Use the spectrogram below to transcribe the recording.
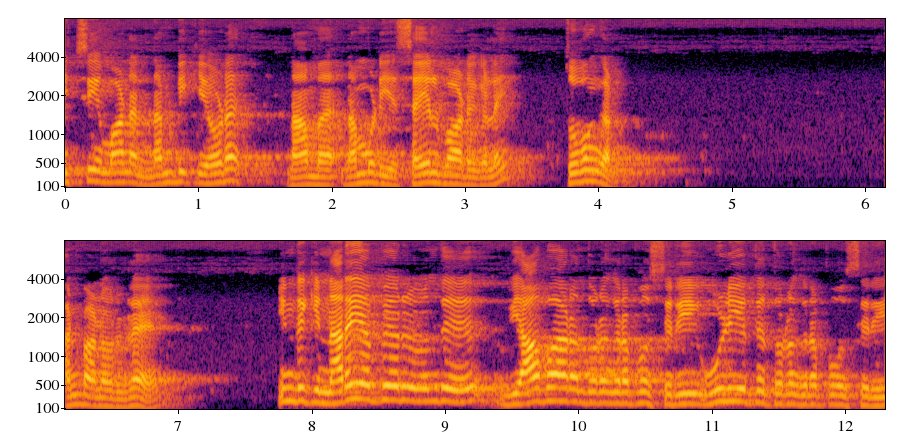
நிச்சயமான நம்பிக்கையோடு நாம் நம்முடைய செயல்பாடுகளை துவங்கணும். அன்பானவர்களே இன்றைக்கு நிறைய பேர் வந்து வியாபாரம் தொடங்குறப்போ சரி ஊழியத்தை தொடங்குறப்போ சரி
